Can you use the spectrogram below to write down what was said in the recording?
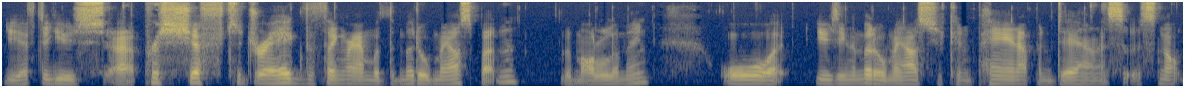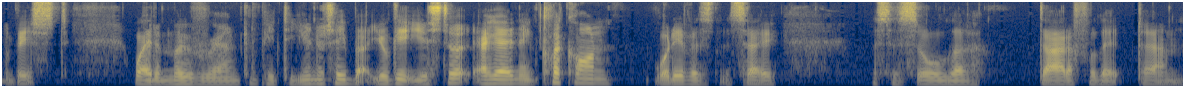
you have to use uh, press shift to drag the thing around with the middle mouse button, the model I mean, or using the middle mouse you can pan up and down. It's, it's not the best way to move around compared to Unity, but you'll get used to it. Okay, and then click on whatever, So this is all the data for that um,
